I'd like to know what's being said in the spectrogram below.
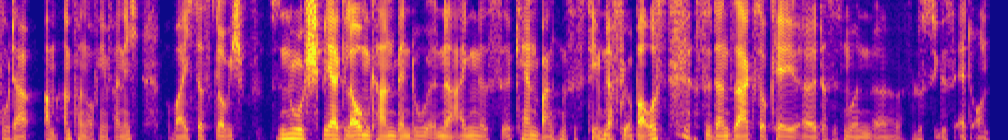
Oder am Anfang auf jeden Fall nicht. Wobei ich das, glaube ich, nur schwer glauben kann, wenn du ein eigenes äh, Kernbankensystem dafür baust, dass du dann sagst, okay, äh, das ist nur ein äh, lustiges Add-on.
